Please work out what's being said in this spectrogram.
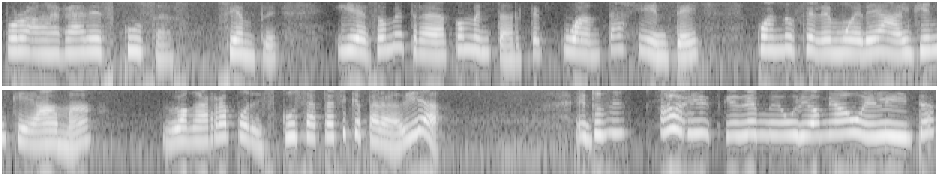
Por agarrar excusas, siempre. Y eso me trae a comentarte cuánta gente, cuando se le muere a alguien que ama, lo agarra por excusa casi que para la vida. Entonces, ay, es que se me murió mi abuelita.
